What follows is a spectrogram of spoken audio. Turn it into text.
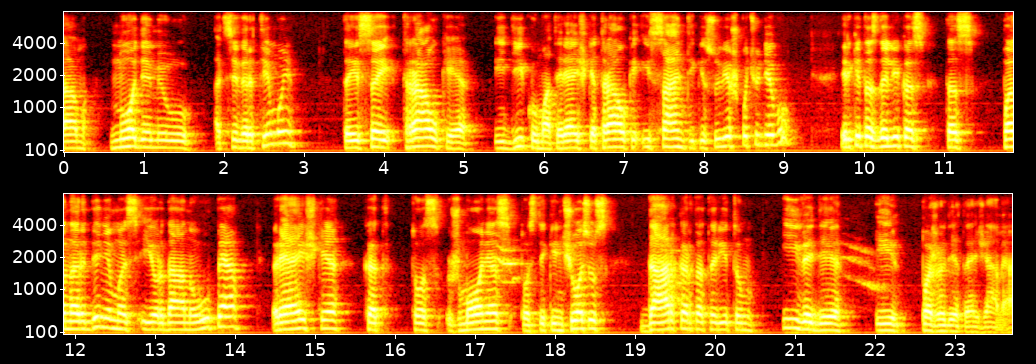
tam nuodėmių atsivertimui, tai jisai traukė į dykumą, tai reiškia traukė į santykių su viešpačiu Dievu. Ir kitas dalykas, tas panardinimas į Jordano upę reiškia, kad tos žmonės, tos tikinčiuosius dar kartą tarytum įvedė į pažadėtąją žemę.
